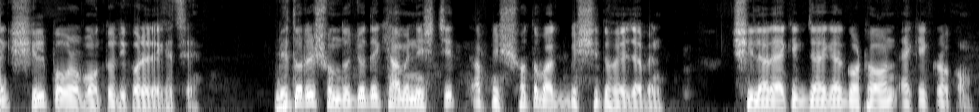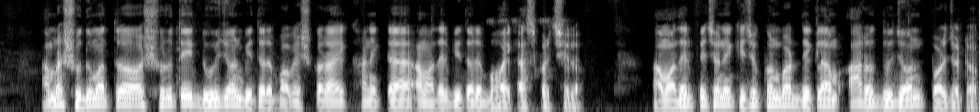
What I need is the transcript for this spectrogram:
এক শিল্পকর্ম তৈরি করে রেখেছে। ভেতরের সৌন্দর্য দেখে আমি নিশ্চিত আপনি শতভাগ বিস্মিত হয়ে যাবেন। শিলার এক এক জায়গার গঠন এক এক রকম। আমরা শুধুমাত্র শুরুতেই দুইজন ভিতরে প্রবেশ করায় খানিকটা আমাদের ভিতরে ভয় কাজ করছিল। আমাদের পেছনে কিছুক্ষণ পর দেখলাম আরও দুজন পর্যটক।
